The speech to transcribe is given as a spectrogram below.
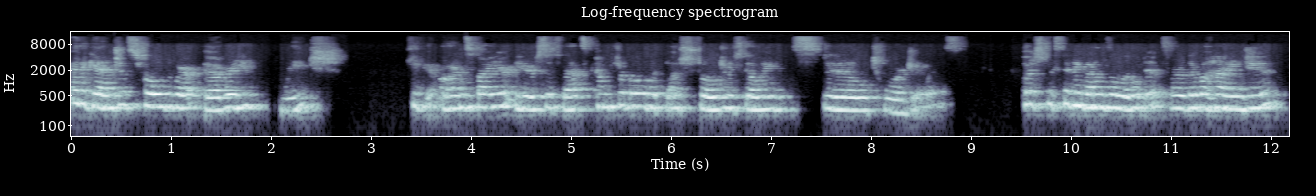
And again, just hold wherever you reach. Keep your arms by your ears if that's comfortable with those shoulders going still toward your waist. Push the sitting bones a little bit further behind you.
